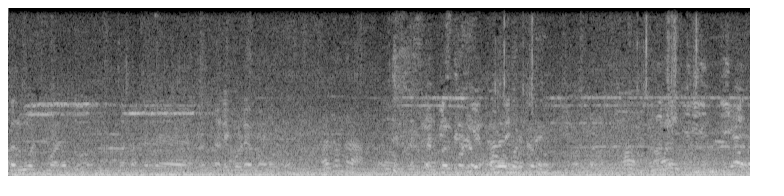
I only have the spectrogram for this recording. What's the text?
ಕನ್ವರ್ಟ್ ಮಾಡೋದು ಮತ್ತು ಆಮೇಲೆ ತಡೆಗೋಡೆ ಮಾಡೋದು ಎಲ್ಲ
